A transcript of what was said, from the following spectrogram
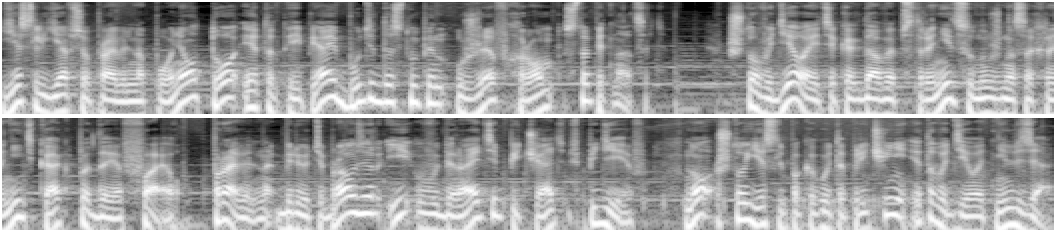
Если я все правильно понял, то этот API будет доступен уже в Chrome 115. Что вы делаете, когда веб-страницу нужно сохранить как PDF-файл? Правильно, берете браузер и выбираете печать в PDF. Но что если по какой-то причине этого делать нельзя?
